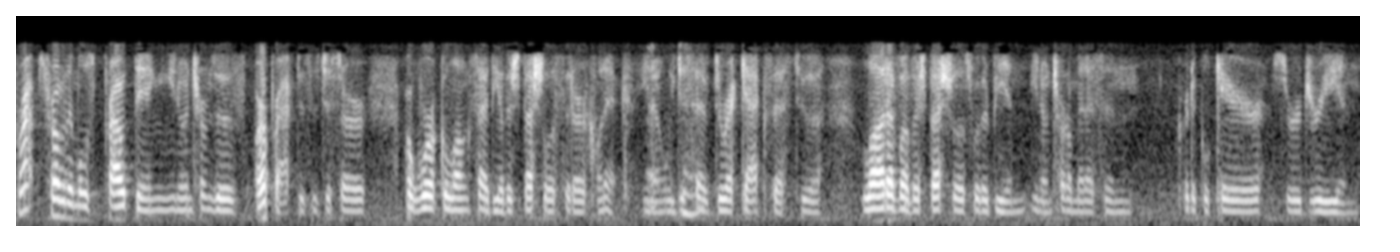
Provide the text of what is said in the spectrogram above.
perhaps probably the most proud thing you know in terms of our practice is just our our work alongside the other specialists at our clinic. You know, we just have direct access to a lot of other specialists, whether it be in you know internal medicine, critical care, surgery, and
